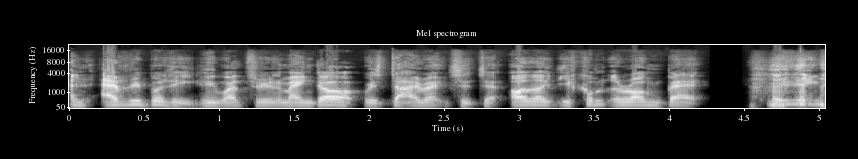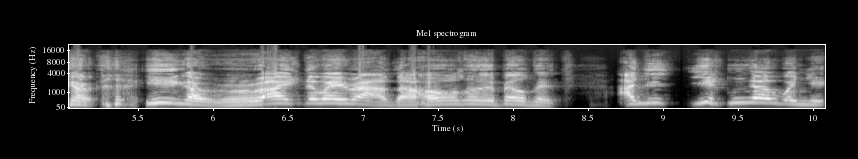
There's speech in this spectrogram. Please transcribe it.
and everybody who went through the main door was directed to, oh no, you've come to the wrong bit. You didn't go, you didn't go right the way around the whole of the building, and you you know when you.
